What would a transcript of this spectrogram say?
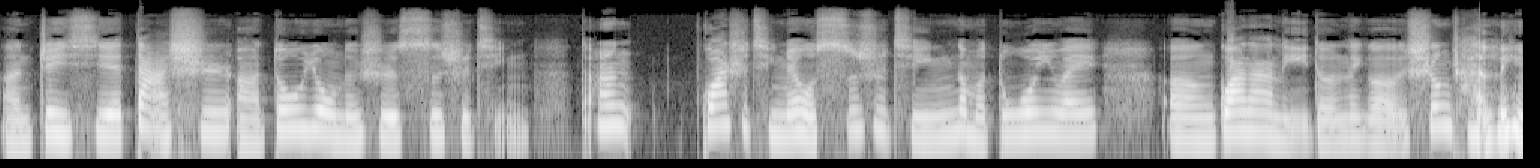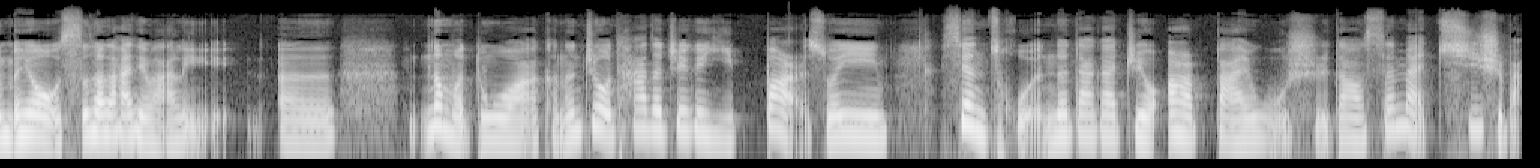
嗯，这些大师啊都用的是丝式琴。当然。瓜式琴没有丝式琴那么多，因为，嗯，瓜那里的那个生产力没有斯特拉迪瓦里，呃，那么多啊，可能只有它的这个一半儿，所以现存的大概只有二百五十到三百七十把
